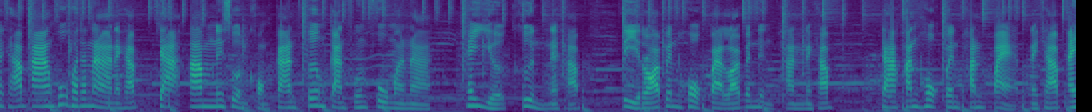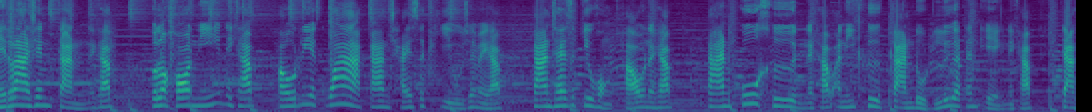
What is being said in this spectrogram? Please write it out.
นะครับทางผู้พัฒนานะครับจะทำในส่วนของการเพิ่มการฟื้นฟูมานาให้เยอะขึ้นนะครับ 400 เป็น 6 800 เป็น 1,000 นะครับ จากพันหเป็นพันแนะครับไอราเช่นกันนะครับ ตัวละครนี้นะครับเขาเรียกว่าการใช้สกิลใช่ไหมครับ การใช้สกิลของเขานะครับ การกู้คืนนะครับอันนี้คือการดูดเลือดนั่นเองนะครับจาก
